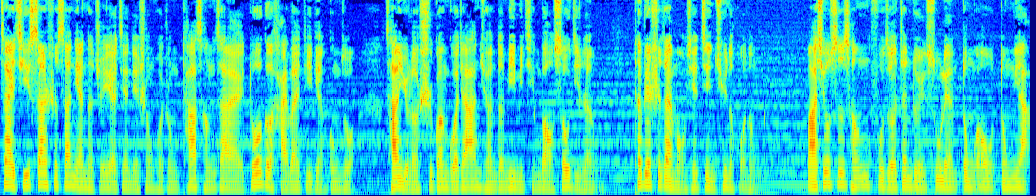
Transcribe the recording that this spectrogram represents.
在其三十三年的职业间谍生活中，他曾在多个海外地点工作，参与了事关国家安全的秘密情报搜集任务，特别是在某些禁区的活动。马修斯曾负责针对苏联、东欧、东亚、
